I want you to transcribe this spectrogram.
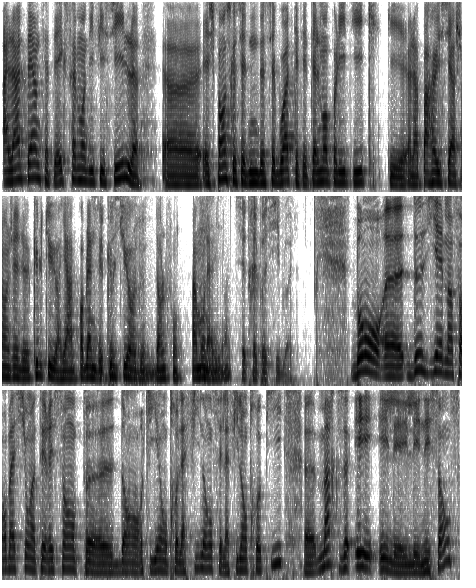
à l'interne c'était extrêmement difficile euh, et je pense que c'est une de ces boîtes qui était tellement politique qu'elle n'a pas réussi à changer de culture. Il y a un problème de culture dans le fond, à mon avis. C'est très possible. Bon, euh, deuxième information intéressante euh, dans qui est entre la finance et la philanthropie, euh, Mark et, et les, les naissances.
